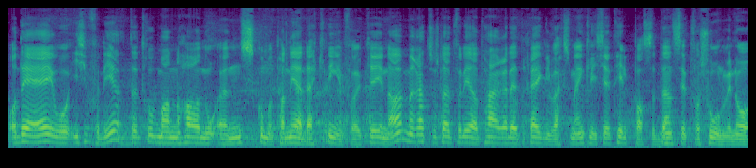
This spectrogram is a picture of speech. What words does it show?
Og Det er jo ikke fordi at jeg tror man har noe ønske om å ta ned dekningen for Ukraina, men rett og slett fordi at her er det et regelverk som egentlig ikke er tilpasset den situasjonen vi nå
